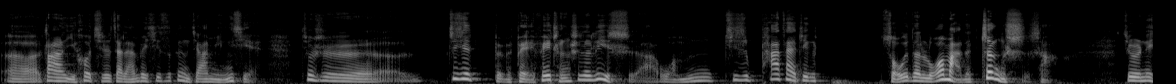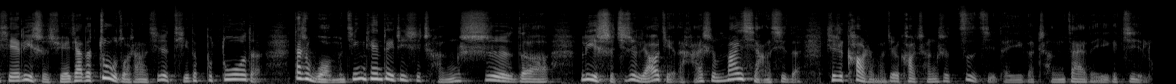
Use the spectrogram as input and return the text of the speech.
呃，当然以后其实，在兰贝西斯更加明显，就是这些北北非城市的历史啊，我们其实它在这个所谓的罗马的正史上。就是那些历史学家的著作上，其实提的不多的。但是我们今天对这些城市的历史，其实了解的还是蛮详细的。其实靠什么？就是靠城市自己的一个承载的一个记录。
